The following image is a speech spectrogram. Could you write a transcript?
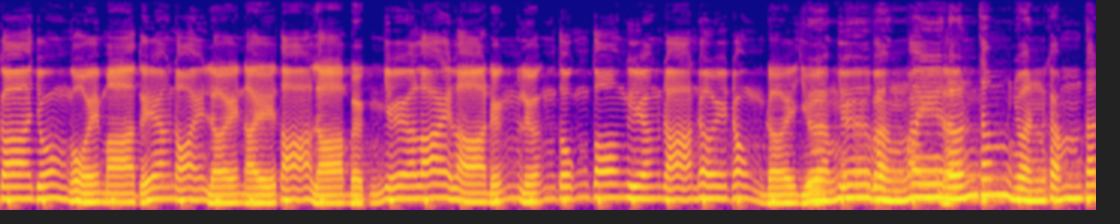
cả chúng ngồi mà tuyên nói lời này ta là bậc như lai là đứng lượng túc tôn hiện ra nơi trong đời dường như vầng mây lớn thấm nhuần khắp tất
